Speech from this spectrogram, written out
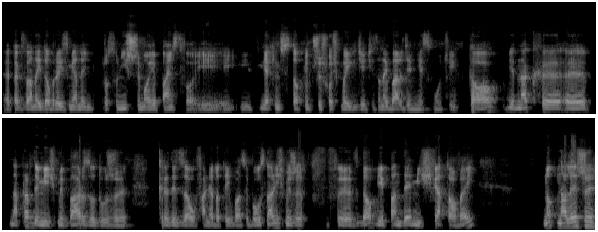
e, tak zwanej dobrej zmiany po prostu niszczy moje państwo i, i w jakimś stopniu przyszłość moich dzieci, co najbardziej mnie smuci. To jednak e, naprawdę mieliśmy bardzo duży kredyt zaufania do tej władzy, bo uznaliśmy, że w, w dobie pandemii światowej no, należy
